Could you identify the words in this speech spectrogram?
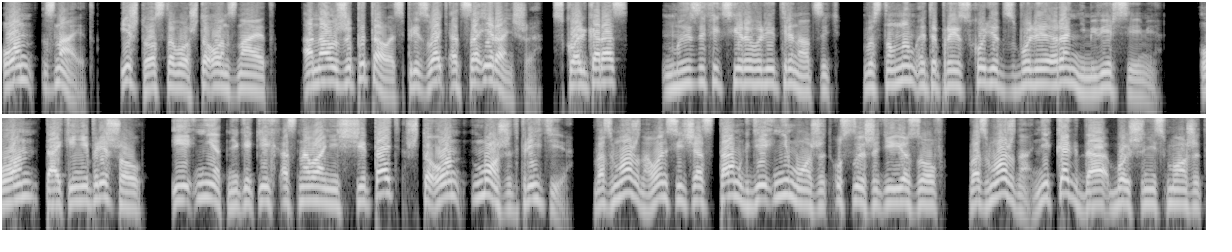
он знает. И что с того, что он знает? Она уже пыталась призвать отца и раньше. Сколько раз? Мы зафиксировали 13. В основном это происходит с более ранними версиями. Он так и не пришел и нет никаких оснований считать, что он может прийти. Возможно, он сейчас там, где не может услышать ее зов. Возможно, никогда больше не сможет.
